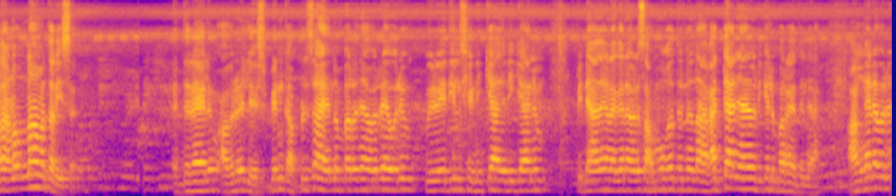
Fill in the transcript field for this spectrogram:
അതാണ് ഒന്നാമത്തെ റീസൺ എന്തായാലും അവർ ലെസ്ബിയൻ കപ്പിൾസ് ആയെന്നും പറഞ്ഞ് അവരെ ഒരു വേദിയിൽ ക്ഷണിക്കാതിരിക്കാനും പിന്നെ അതേ കണക്കിന് അവരെ സമൂഹത്തിൽ നിന്ന് അകറ്റാൻ ഞാൻ ഒരിക്കലും പറയത്തില്ല. അങ്ങനെ ഒരു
